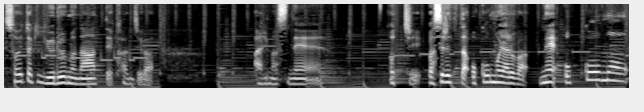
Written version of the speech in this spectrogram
そういう時緩むなって感じがありますね。オッチ、忘れてた。お香もやるわ。ね、お香も、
